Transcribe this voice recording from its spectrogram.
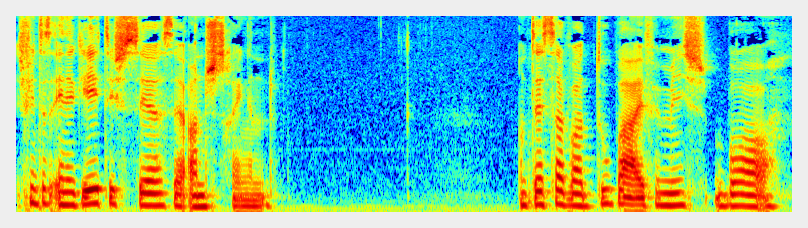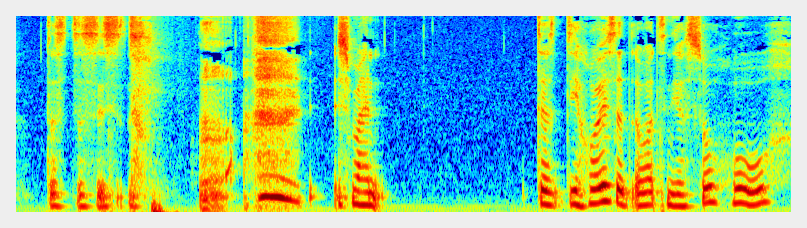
ich finde das energetisch sehr, sehr anstrengend. Und deshalb war Dubai für mich, boah, das, das ist, ich meine, die Häuser dort sind ja so hoch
